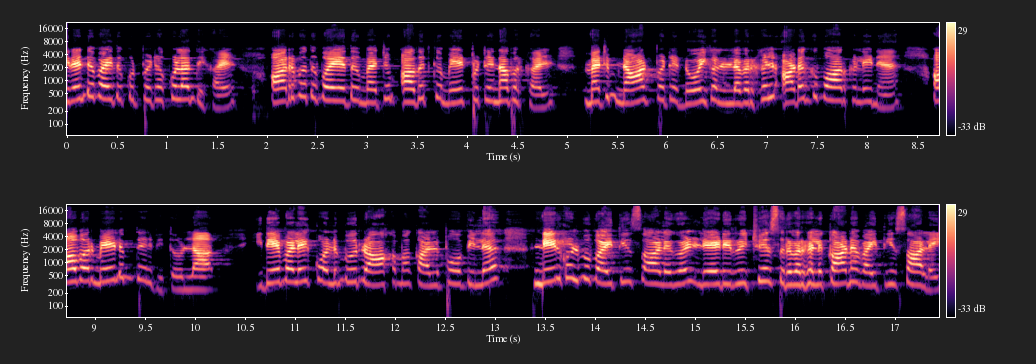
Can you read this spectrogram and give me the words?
இரண்டு வயதுக்குட்பட்ட குழந்தைகள் அறுபது வயது மற்றும் அதற்கு மேற்பட்ட நபர்கள் மற்றும் நாட்பட்ட நோய்கள் உள்ளவர்கள் அடங்குவார்கள் என அவர் மேலும் தெரிவித்துள்ளார். இதேவேளை கொழும்பு ராகம கல்போவில நீர்கொழும்பு வைத்தியசாலைகள் லேடி ரிச்வே சிறுவர்களுக்கான வைத்தியசாலை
